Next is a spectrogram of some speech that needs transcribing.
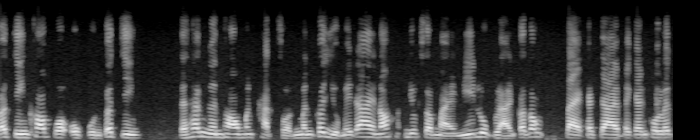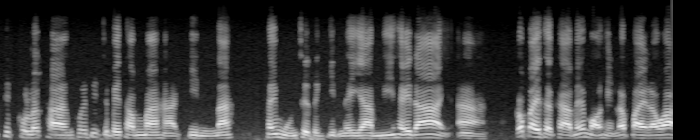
ก็จริงครอบครัวอบอุ่นก็จริง แต่ถ้าเงินทองมันขัดสนมันก็อยู่ไม่ได้เนาะยุคสมัยนี้ลูกหลานก็ต้องแตกกระจายไปกันคนละทิศคนละทางเพื่อที่จะไปทำมาหากินนะ ให้หมุนเศรษฐกิจในยามนี้ให้ได้ อ่า ก็ไปเถอะค่ะแม่หมอเห็นแล้วไปแล้วว่า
